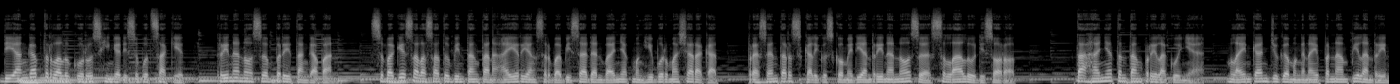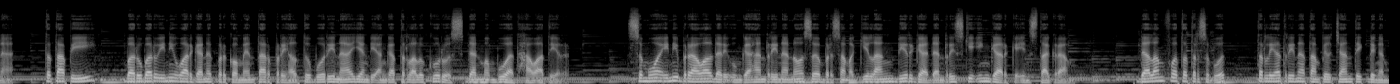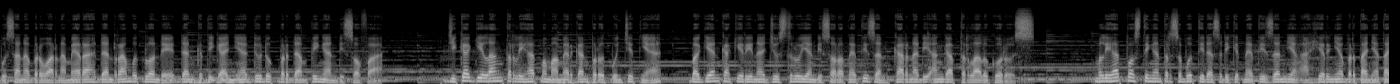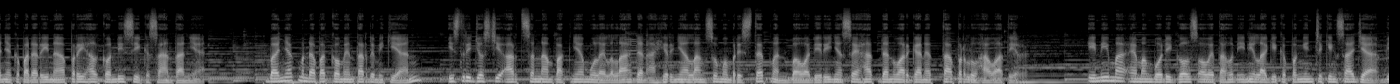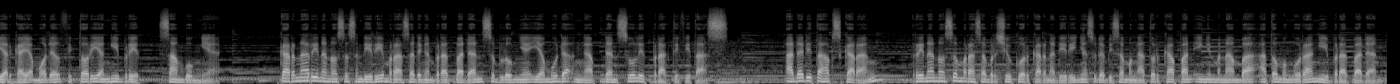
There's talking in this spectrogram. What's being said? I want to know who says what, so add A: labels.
A: Dianggap terlalu kurus hingga disebut sakit, Rina Nose beri tanggapan. Sebagai salah satu bintang tanah air yang serba bisa dan banyak menghibur masyarakat, presenter sekaligus komedian Rina Nose selalu disorot. Tak hanya tentang perilakunya, melainkan juga mengenai penampilan Rina. Tetapi, baru-baru ini warganet berkomentar perihal tubuh Rina yang dianggap terlalu kurus dan membuat khawatir. Semua ini berawal dari unggahan Rina Nose bersama Gilang, Dirga dan Rizky Inggar ke Instagram. Dalam foto tersebut, terlihat Rina tampil cantik dengan busana berwarna merah dan rambut blonde dan ketiganya duduk berdampingan di sofa. Jika Gilang terlihat memamerkan perut buncitnya, bagian kaki Rina justru yang disorot netizen karena dianggap terlalu kurus. Melihat postingan tersebut tidak sedikit netizen yang akhirnya bertanya-tanya kepada Rina perihal kondisi kesehatannya. Banyak mendapat komentar demikian, istri Joshi Artsen nampaknya mulai lelah dan akhirnya langsung memberi statement bahwa dirinya sehat dan warganet tak perlu khawatir. Ini mah emang body goals OW tahun ini lagi kepengin ceking saja biar kayak model Victoria ngibrit, sambungnya. Karena Rina Nose sendiri merasa dengan berat badan sebelumnya ia mudah engap dan sulit beraktivitas. Ada di tahap sekarang, Rina Nose merasa bersyukur karena dirinya sudah bisa mengatur kapan ingin menambah atau mengurangi berat badan.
